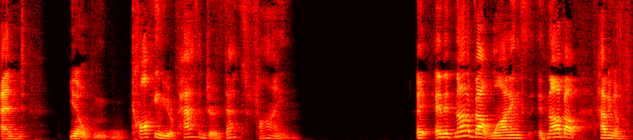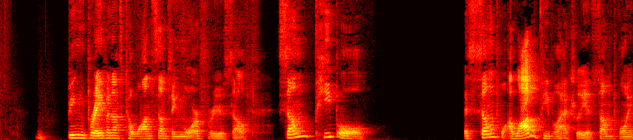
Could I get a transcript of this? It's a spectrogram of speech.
and, you know, talking to your passenger, that's fine. And it's not about wanting, it's not about having a, being brave enough to want something more for yourself. Some people, at some point, a lot of people actually, at some point,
